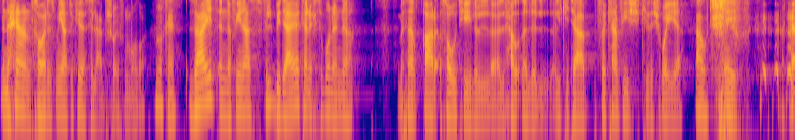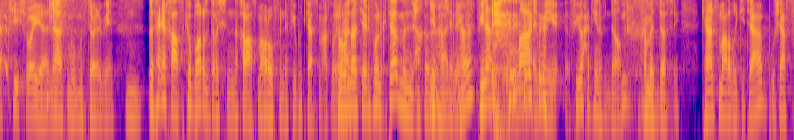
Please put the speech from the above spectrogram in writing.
لأن أحيانا الخوارزميات وكذا تلعب شوي في الموضوع. okay. زايد إن في ناس في البداية كانوا يحسبون إنه مثلا قارئ صوتي للحل... للكتاب فكان في كذا شوية. ouch اي فكان في شوية ناس مو مستوعبين. بس الحين خلاص كبر لدرجة إنه خلاص معروف إنه في بودكاست مع عقل هادئ. الناس يعرفون الكتاب من العقل هادئ إيه. ها؟ في ناس والله إني في واحد هنا في الدوام محمد الدوسري كان في معرض الكتاب وشاف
